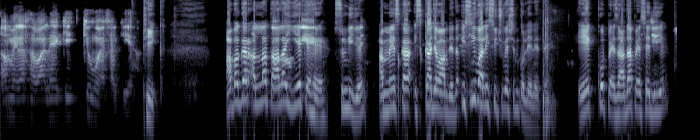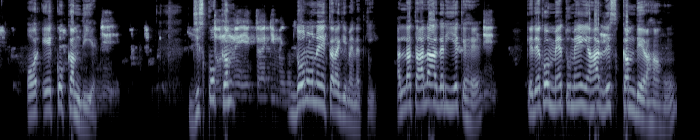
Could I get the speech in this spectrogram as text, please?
अब मेरा सवाल है कि क्यों ऐसा किया? ठीक। अब अगर अल्लाह ताला ये कहे सुन लीजिए अब मैं इसका इसका जवाब देता हूँ। इसी वाली सिचुएशन को ले लेते हैं। एक को ज़्यादा पैसे दिए और एक को कम दिए। जिसको कम एक तरह की दोनों ने एक तरह की मेहनत की। अल्लाह ताला अगर ये कहे कि देखो मैं तुम्हें यहाँ रिस्क कम दे रहा हूँ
